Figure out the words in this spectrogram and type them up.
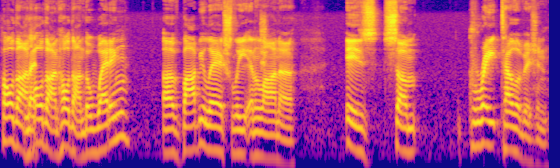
Hold on, Let- hold on, hold on. The wedding of Bobby Lashley and Lana is some great television.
